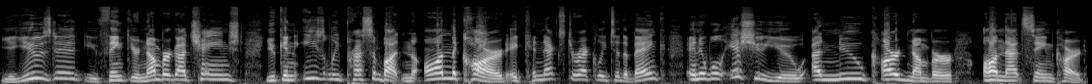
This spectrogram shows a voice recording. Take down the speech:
You used it, you think your number got changed, you can easily press a button on the card, it connects directly to the bank, and it will issue you a new card number on that same card.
